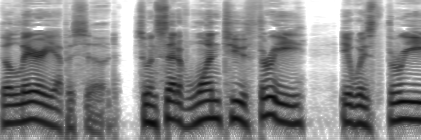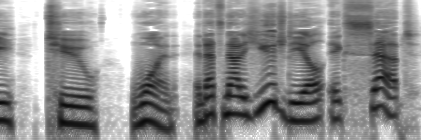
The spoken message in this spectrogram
the Larry episode. So instead of one, two, three, it was three, two, one. And that's not a huge deal, except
